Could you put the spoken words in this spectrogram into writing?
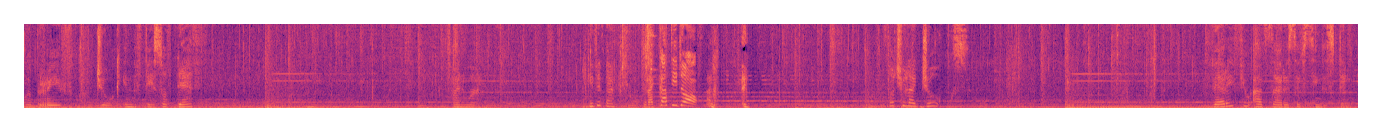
We're brave to joke in the face of death. Hmm. Fine word. I'll give it back to you after I cut it off. Thought you liked jokes. Very few outsiders have seen this temple.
